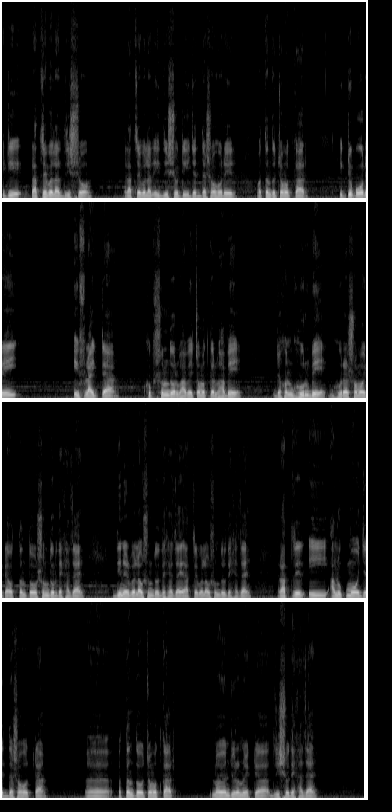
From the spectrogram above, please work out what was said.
এটি রাত্রেবেলার দৃশ্য। রাত্রেবেলার এই দৃশ্যটি জেদ্দা শহরের অত্যন্ত চমৎকার। একটু পরেই এই ফ্লাইটটা খুব সুন্দরভাবে, চমৎকারভাবে যখন ঘুরবে, ঘোরার সময়টা অত্যন্ত সুন্দর দেখা যায়। দিনের বেলাও সুন্দর দেখা যায় রাত্রেবেলাও সুন্দর দেখা যায়। রাত্রের এই আলোকময় জেদ্দা শহরটা অত্যন্ত চমৎকার, নয়ন জুড়ানো একটা দৃশ্য দেখা যায়।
